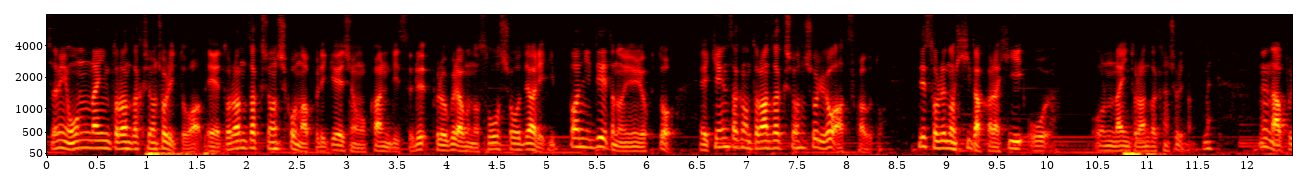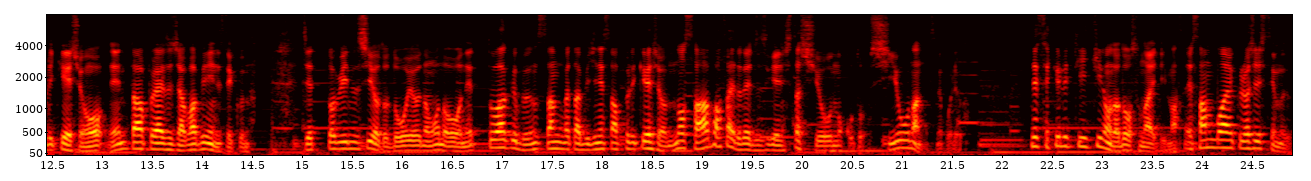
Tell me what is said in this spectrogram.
ちなみにオンライントランザクション処理とは、えトランザクション思考のアプリケーションを管理するプログラムの総称であり、一般にデータの入力と、え検索のトランザクション処理を扱うと。で、それの非だから非オンライントランザクション処理なんですね。のようなアプリケーションをエンタープライズ JavaBeans で組む。JetBeans 仕様と同様のものをネットワーク分散型ビジネスアプリケーションのサーバーサイドで実現した仕様のこと。仕様なんですね、これは。で、セキュリティ機能などを備えています。3本アイクラシステム、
